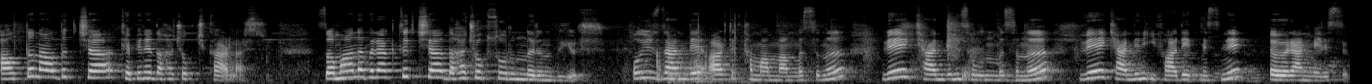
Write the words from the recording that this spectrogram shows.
Alttan aldıkça tepene daha çok çıkarlar. Zamana bıraktıkça daha çok sorunların büyür. O yüzden de artık tamamlanmasını ve kendini savunmasını ve kendini ifade etmesini öğrenmelisin.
